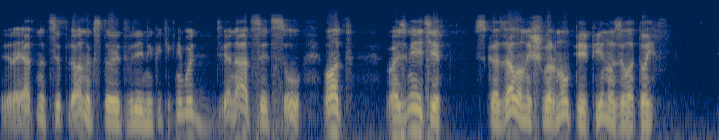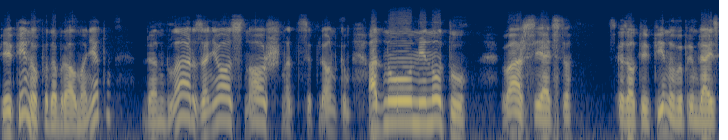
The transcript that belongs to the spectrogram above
Вероятно, цыпленок стоит время каких-нибудь двенадцать су. Вот, возьмите, — сказал он и швырнул Пепину золотой. Пепину подобрал монету, Данглар занес нож над цыпленком. «Одну минуту, ваше сиятельство», — сказал Пепину, выпрямляясь.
